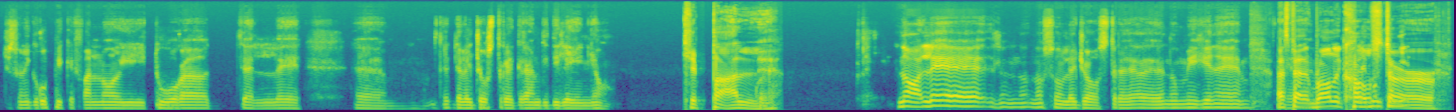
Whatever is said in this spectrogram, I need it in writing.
ci sono i gruppi che fanno i tour delle, de- delle giostre grandi di legno. Che palle. No, le, no- non sono le giostre, eh, non mi viene... Aspetta, eh, roller le montagne- coaster.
